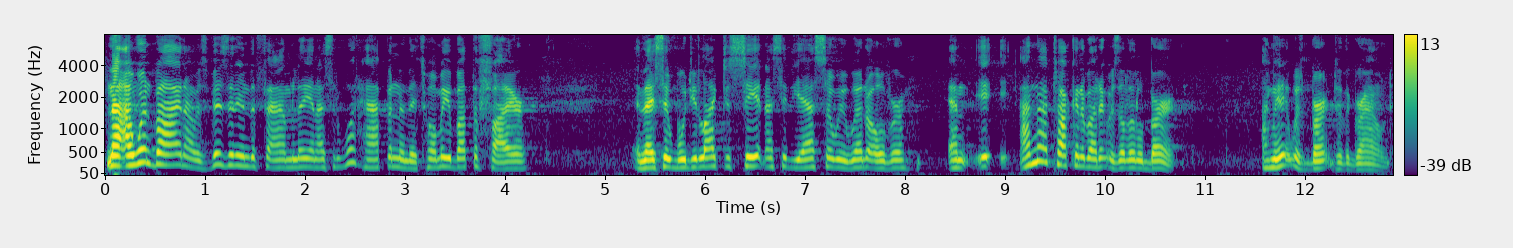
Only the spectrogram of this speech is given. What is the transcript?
Now, I went by and I was visiting the family, and I said, What happened? And they told me about the fire. And they said, Would you like to see it? And I said, Yes. Yeah. So we went over, and it, I'm not talking about it was a little burnt. I mean, it was burnt to the ground.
